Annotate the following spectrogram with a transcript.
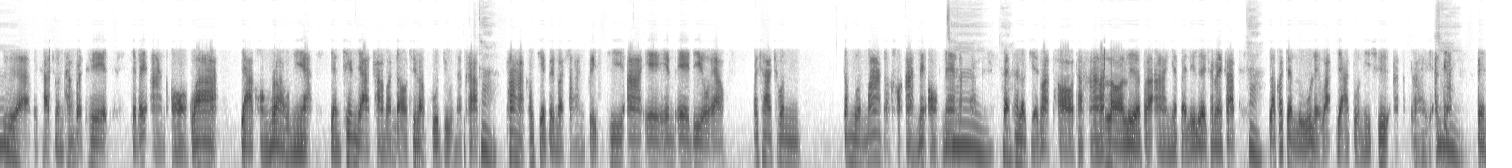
เพื่อประชาชนทั้งประเทศจะได้อ่านออกว่า ยาของเราเนี่ยอย่างเช่นยาทรามาดอลที่เราพูดอยู่นะครับ ถ้าหากเขาเขียนเป็นภาษาอังกฤษที่ R A M A D O L ประชาชนจำนวนมากเขาอ่านไม่ออกแน่นะครับ แต่ถ้าเราเขียนว่าพอทหารรอเรือประอานเงี้ยไปเรื่อยๆใช่ไหมครับ เราก็จะรู้เลยว่ายาตัวนี้ชื่ออะไร อันนี้เป็น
